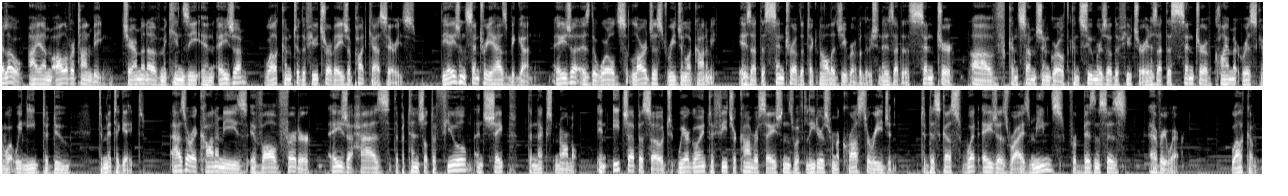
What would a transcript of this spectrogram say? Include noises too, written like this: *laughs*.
Hello, I am Oliver Tonby, Chairman of McKinsey in Asia. Welcome to the Future of Asia podcast series. The Asian century has begun. Asia is the world's largest regional economy. It is at the center of the technology revolution. It is at the center of consumption growth, consumers of the future. It is at the center of climate risk and what we need to do to mitigate. As our economies evolve further, Asia has the potential to fuel and shape the next normal. In each episode, we are going to feature conversations with leaders from across the region to discuss what Asia's rise means for businesses everywhere. Welcome.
